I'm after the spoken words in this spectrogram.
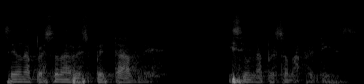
ser una persona respetable y ser una persona feliz.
